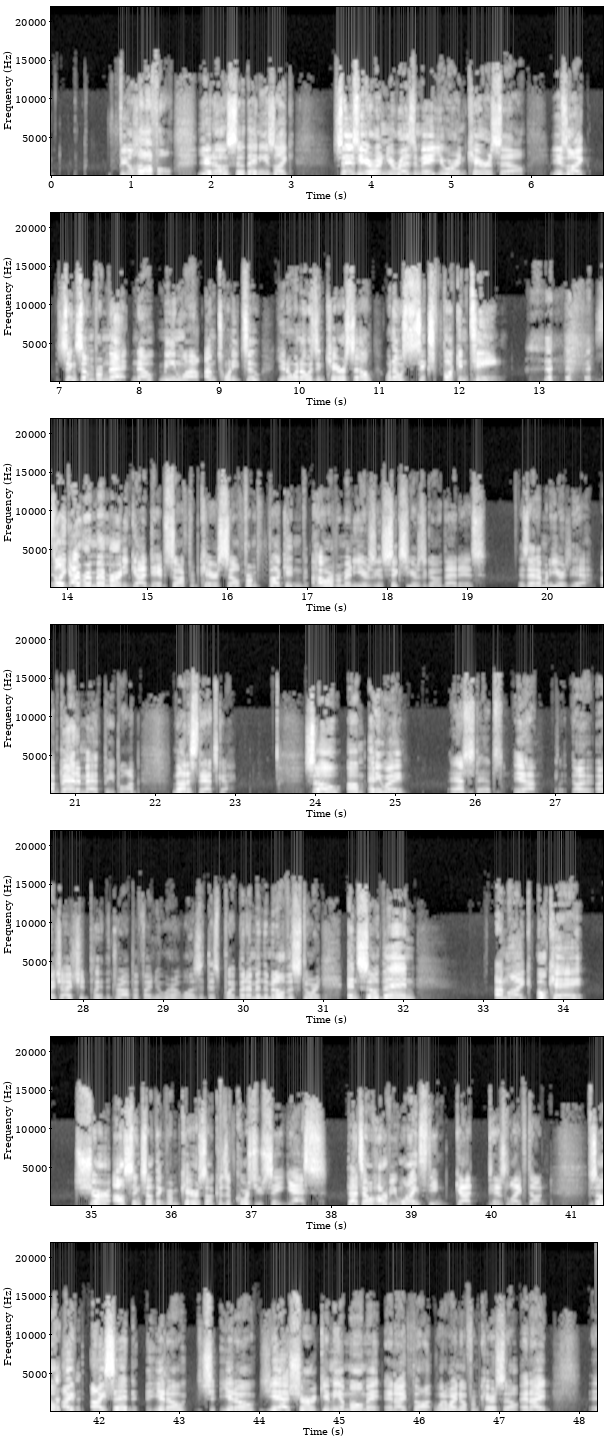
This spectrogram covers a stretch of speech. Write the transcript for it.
feels awful," you know. So then he's like, "Says here on your resume you were in Carousel." He's like. Sing something from that. Now, meanwhile, I'm 22. You know when I was in Carousel? When I was six fucking teen. It's like I remember any goddamn song from Carousel from fucking however many years ago, six years ago. That is, is that how many years? Yeah, I'm bad at math, people. I'm not a stats guy. So, um, anyway, Ass stats. yeah, I, I, I should play the drop if I knew where it was at this point. But I'm in the middle of the story, and so then I'm like, okay, sure, I'll sing something from Carousel because of course you say yes. That's how Harvey Weinstein got his life done. So I, I said, you know, sh- you know, yeah, sure, give me a moment. And I thought, what do I know from Carousel? And I, uh,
